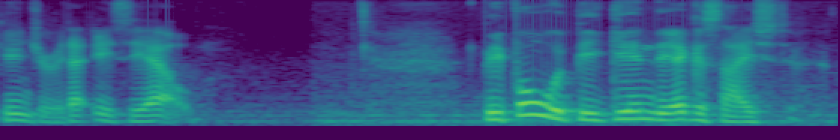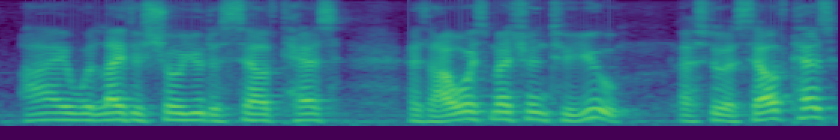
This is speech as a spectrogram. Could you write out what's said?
injure that ACL. Before we begin the exercise, I would like to show you the self-test as I always mention to you. Let's do a self-test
